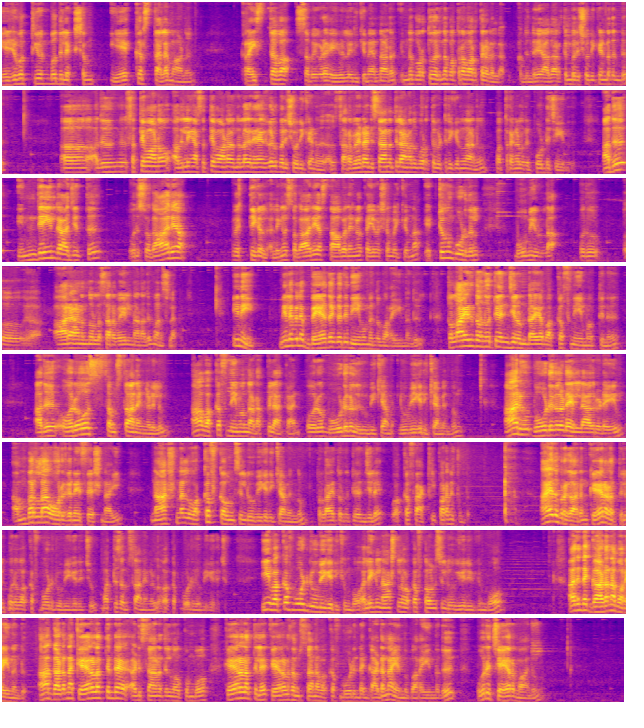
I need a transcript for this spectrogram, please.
എഴുപത്തിയൊൻപത് ലക്ഷം ഏക്കർ സ്ഥലമാണ് ക്രൈസ്തവ സഭയുടെ കൈകളിലിരിക്കുന്നത് എന്നാണ് ഇന്ന് പുറത്തു വരുന്ന പത്രവാർത്തകളെല്ലാം. അതിന്റെ യാഥാർത്ഥ്യം പരിശോധിക്കേണ്ടതുണ്ട്. അത് സത്യമാണോ അതില്ലെങ്കിൽ അസത്യമാണോ എന്നുള്ള രേഖകൾ പരിശോധിക്കേണ്ടത്. അത് സർവേയുടെ അടിസ്ഥാനത്തിലാണ് അത് പുറത്തു വിട്ടിരിക്കുന്നതാണ് പത്രങ്ങൾ റിപ്പോർട്ട് ചെയ്യുന്നത്. അത് ഇന്ത്യയിൽ രാജ്യത്ത് ഒരു സ്വകാര്യ വ്യക്തികൾ അല്ലെങ്കിൽ സ്വകാര്യ സ്ഥാപനങ്ങൾ കൈവശം വയ്ക്കുന്ന ഏറ്റവും കൂടുതൽ ഭൂമിയുള്ള ഒരു ആരാണെന്നുള്ള സർവേയിൽ നിന്നാണ് അത് മനസ്സിലാക്കുന്നത്. ഇനി നിലവിലെ ഭേദഗതി നിയമം എന്ന് പറയുന്നത് തൊള്ളായിരത്തി തൊണ്ണൂറ്റി അഞ്ചിൽ ഉണ്ടായ വഖഫ് നിയമത്തിന് അത് ഓരോ സംസ്ഥാനങ്ങളിലും ആ വഖഫ് നിയമം നടപ്പിലാക്കാൻ ഓരോ ബോർഡുകൾ രൂപിക്കാം രൂപീകരിക്കാമെന്നും ആ രൂ ബോർഡുകളുടെ എല്ലാവരുടെയും അംബർല ഓർഗനൈസേഷനായി നാഷണൽ വഖഫ് കൗൺസിൽ രൂപീകരിക്കാമെന്നും തൊള്ളായിരത്തി തൊണ്ണൂറ്റി അഞ്ചിലെ വഖഫ് ആക്ടിൽ പറഞ്ഞിട്ടുണ്ട്. ആയത് പ്രകാരം കേരളത്തിലും ഒരു വഖഫ് ബോർഡ് രൂപീകരിച്ചു മറ്റ് സംസ്ഥാനങ്ങളിലും വഖഫ് ബോർഡ് രൂപീകരിച്ചു. ഈ വക്കഫ് ബോർഡ് രൂപീകരിക്കുമ്പോൾ അല്ലെങ്കിൽ നാഷണൽ വക്കഫ് കൗൺസിൽ രൂപീകരിക്കുമ്പോൾ അതിന്റെ ഘടന പറയുന്നുണ്ട്. ആ ഘടന കേരളത്തിന്റെ അടിസ്ഥാനത്തിൽ നോക്കുമ്പോൾ കേരളത്തിലെ കേരള സംസ്ഥാന വക്കഫ് ബോർഡിന്റെ ഘടന എന്ന് പറയുന്നത് ഒരു ചെയർമാനും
